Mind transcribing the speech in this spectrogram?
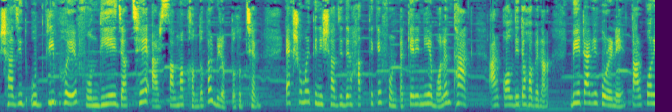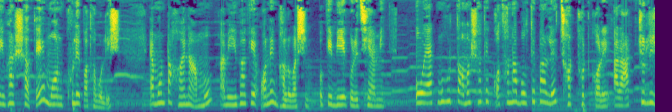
সাজিদ উদ্গ্রীব হয়ে ফোন দিয়েই যাচ্ছে আর সালমা খন্দকার বিরক্ত হচ্ছেন। একসময় তিনি সাজিদের হাত থেকে ফোনটা কেড়ে নিয়ে বলেন, থাক, আর কল দিতে হবে না। বিয়েটা আগে করে নে, তারপর ইভার সাথে মন খুলে কথা বলিস। এমনটা হয় না, আম্মু। আমি ইভাকে অনেক ভালোবাসি। ওকে বিয়ে করেছি আমি। ও এক মুহূর্ত আমার সাথে কথা না বলতে পারলে ছটফট করে, আর আটচল্লিশ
